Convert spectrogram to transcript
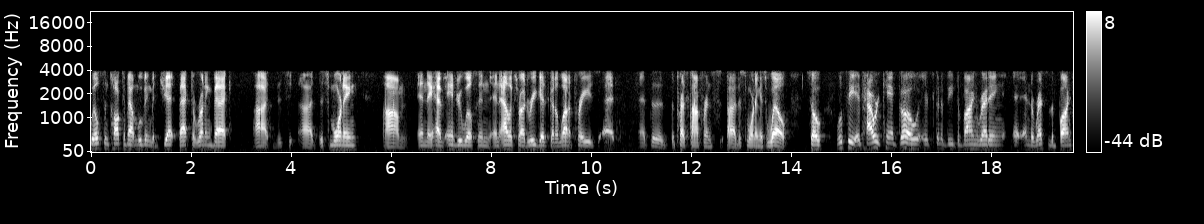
Wilson talked about moving Majette back to running back uh, this uh, this morning, um, and they have Andrew Wilson and Alex Rodriguez got a lot of praise at at the the press conference uh, this morning as well. So we'll see. If Howard can't go, it's going to be Devine Redding and the rest of the bunch,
